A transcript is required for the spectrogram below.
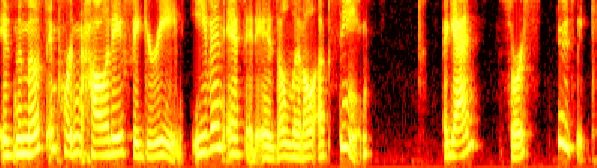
is the most important holiday figurine, even if it is a little obscene. Again, source Newsweek.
